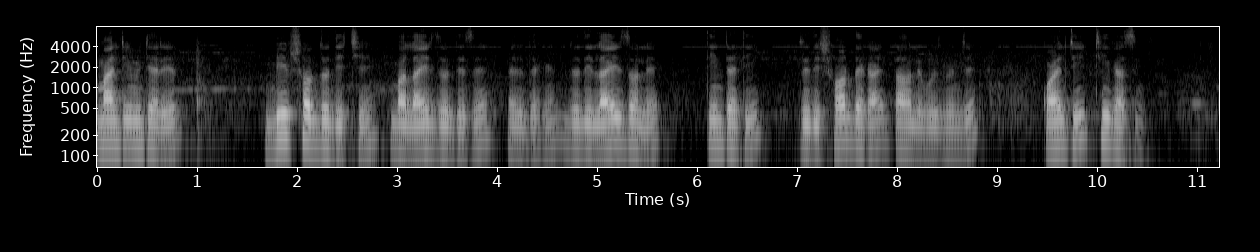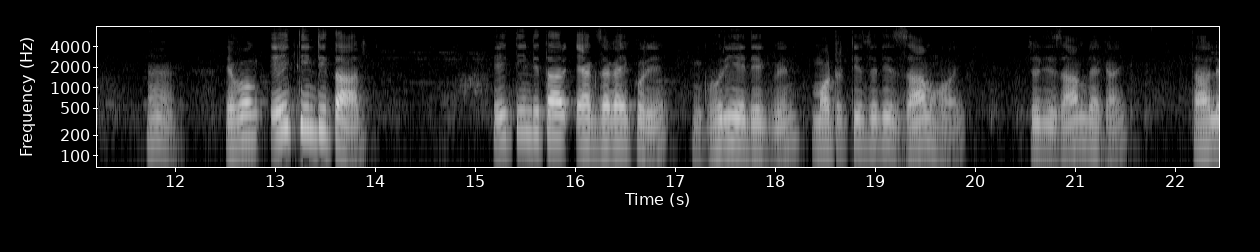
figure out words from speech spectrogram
মাল্টিমিটারের বিপ শব্দ দিচ্ছে বা লাইট জ্বলতেছে। এই যে দেখেন, যদি লাইট জ্বলে তিনটাটি যদি শর্ট দেখায় তাহলে বুঝবেন যে কয়েলটি ঠিক আছে। হ্যাঁ এবং এই তিনটি তার, এই তিনটি তার এক জায়গায় করে ঘুরিয়ে দেখবেন মোটরটি যদি জাম হয় যদি জাম দেখায়, তাহলে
